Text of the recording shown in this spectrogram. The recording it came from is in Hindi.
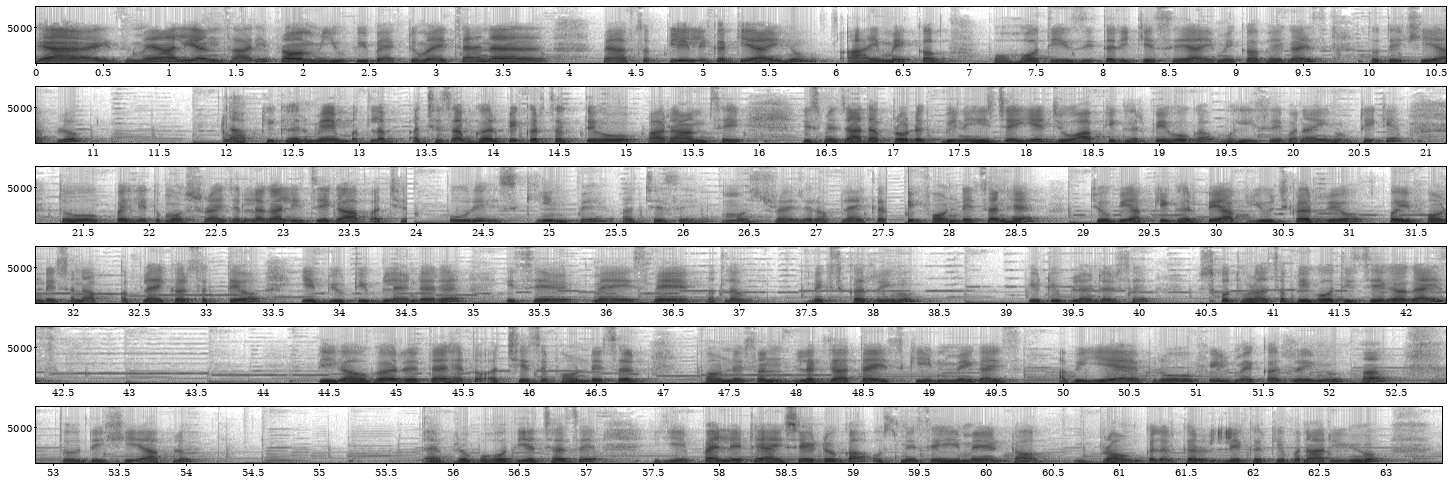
गाइस मैं Aliya Ansari from UP back to my channel मैं आप सबके लिए लेकर के आई हूँ आई मेकअप बहुत इजी तरीके से आई मेकअप है गाइस तो देखिए आप लोग, आपके घर में मतलब अच्छे से आप घर पे कर सकते हो आराम से. इसमें ज़्यादा प्रोडक्ट भी नहीं चाहिए, जो आपके घर पे होगा वही से बनाई हूँ, ठीक है? तो पहले तो मॉइस्चराइज़र लगा लीजिएगा आप अच्छे पूरे स्किन पे अच्छे से मॉइस्चराइज़र अप्लाई कर. फाउंडेशन है. जो भी आपके घर पे आप यूज़ कर रहे हो, वही फाउंडेशन आप अप्लाई कर सकते हो। ये ब्यूटी ब्लेंडर है। इसे मैं इसमें मतलब मिक्स कर रही हूँ ब्यूटी ब्लेंडर से। इसको थोड़ा सा भिगो दीजिएगा गाइस भीगा हुआ रहता है तो अच्छे से फाउंडेशन फाउंडेशन लग जाता है स्किन में गाइस अभी ये आईब्रो फिल में कर रही हूँ हाँ। तो देखिए आप लोग। आईब्रो बहुत ही अच्छा से ये पैलेट है आई शेडो का। उसमें से ही मैं डार्क ब्राउन कलर कर, लेकर के बना रही हूँ।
